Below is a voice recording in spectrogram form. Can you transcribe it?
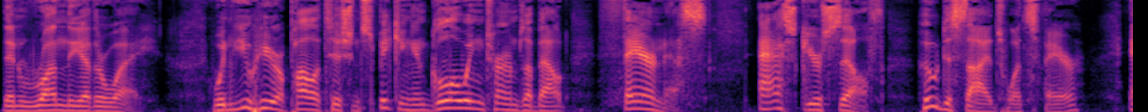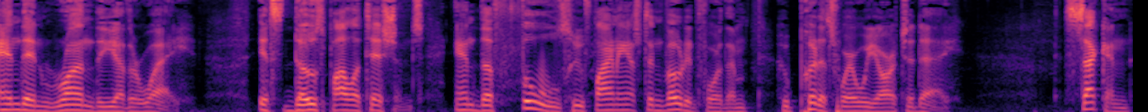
then run the other way. When you hear a politician speaking in glowing terms about fairness, ask yourself who decides what's fair, and then run the other way. It's those politicians and the fools who financed and voted for them who put us where we are today. Second,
